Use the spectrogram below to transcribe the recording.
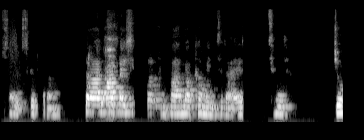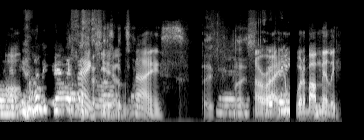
So it's good fun. But I, I basically work from home. I've come in today to join Oh, everyone. yeah, Thank you. Nice. Thank you. Yeah. Nice. All right. And what about Millie?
